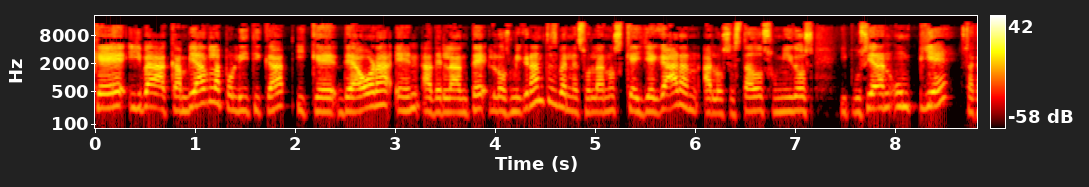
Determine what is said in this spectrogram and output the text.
que iba a cambiar la política y que de ahora en adelante los migrantes venezolanos que llegaran a los Estados Unidos y pusieran un pie, o sea,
